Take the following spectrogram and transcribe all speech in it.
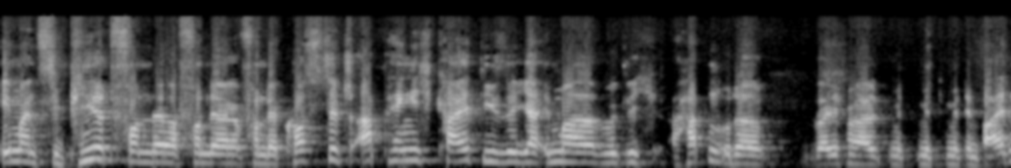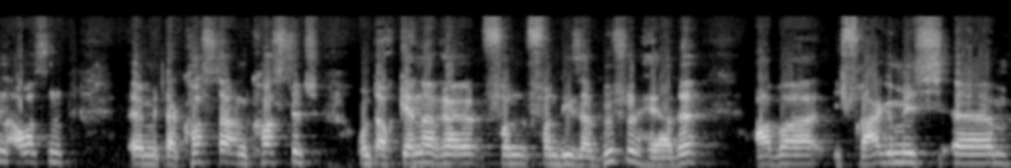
emanzipiert von der, von der, von der Kostic-Abhängigkeit, die sie ja immer wirklich hatten, oder sage ich mal, halt mit, mit, mit den beiden Außen, äh, mit der Costa und Kostic und auch generell von, von dieser Büffelherde. Aber ich frage mich, ähm,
